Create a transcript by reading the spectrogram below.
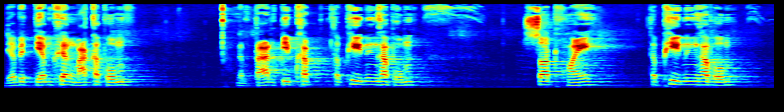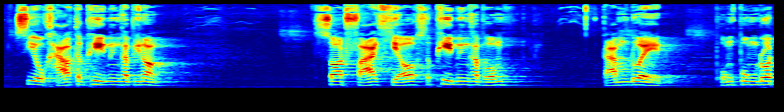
เดี๋ยวไปเตรียมเครื่องหมักครับ ผมน้ำตาลปี๊บครับทัพพีหนึ่งครับ ผมซอสหอยทัพพีหนึ่งครับผม เซีอิ๊วขาวทัพพีนึงครับพี่น้อง ซอสฝาเขียวทัพพีนึงครับผม ตามด้วยผงปรุงรส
